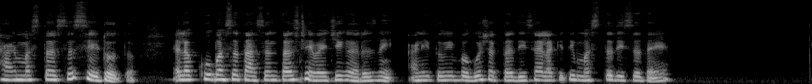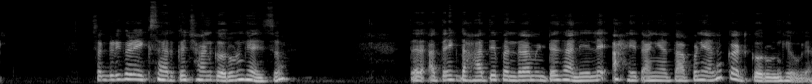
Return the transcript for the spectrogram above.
छान मस्त असं सेट होतं. याला खूप असं तासन तास ठेवायची गरज नाही. आणि तुम्ही बघू शकता दिसायला किती मस्त दिसत आहे. सगळीकडे एकसारखं छान करून घ्यायचं. तर आता एक दहा ते पंधरा मिनटं झालेले आहेत आणि आता आपण याला कट करून घेऊया.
